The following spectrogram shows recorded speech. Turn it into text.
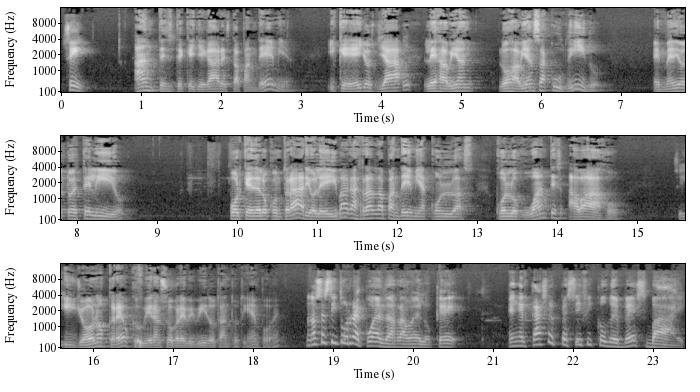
Sí. Antes de que llegara esta pandemia. Y que ellos ya les habían, los habían sacudido en medio de todo este lío. Porque de lo contrario, le iba a agarrar la pandemia con, las, con los guantes abajo. Y yo no creo que hubieran sobrevivido tanto tiempo. ¿eh? No sé si tú recuerdas, Ravelo, que en el caso específico de Best Buy,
